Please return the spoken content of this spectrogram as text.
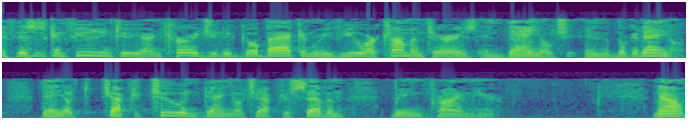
if this is confusing to you, I encourage you to go back and review our commentaries in Daniel in the book of Daniel. Daniel chapter 2 and Daniel chapter 7 being prime here. Now,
